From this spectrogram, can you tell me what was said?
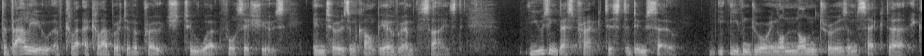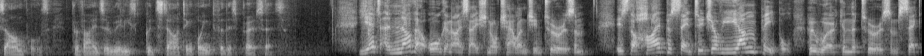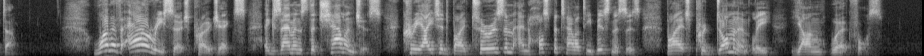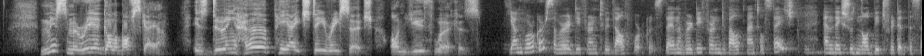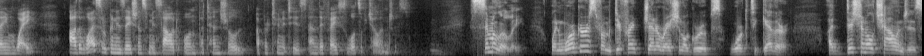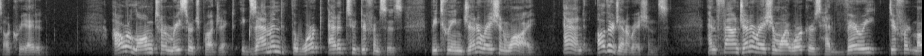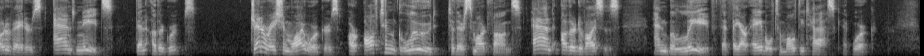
The value of a collaborative approach to workforce issues in tourism can't be overemphasized. Using best practice to do so, even drawing on non tourism sector examples, provides a really good starting point for this process. Yet another organisational challenge in tourism is the high percentage of young people who work in the tourism sector. One of our research projects examines the challenges created by tourism and hospitality businesses by its predominantly young workforce. Miss Maria Golubovskaya is doing her PhD research on youth workers. Young workers are very different to adult workers. They're in a very different developmental stage mm-hmm. and they should not be treated the same way. Otherwise, organizations miss out on potential opportunities and they face lots of challenges. Similarly, when workers from different generational groups work together, additional challenges are created. Our long-term research project examined the work attitude differences between Generation Y and other generations and found Generation Y workers had very different motivators and needs than other groups. Generation Y workers are often glued to their smartphones and other devices and believe that they are able to multitask at work.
